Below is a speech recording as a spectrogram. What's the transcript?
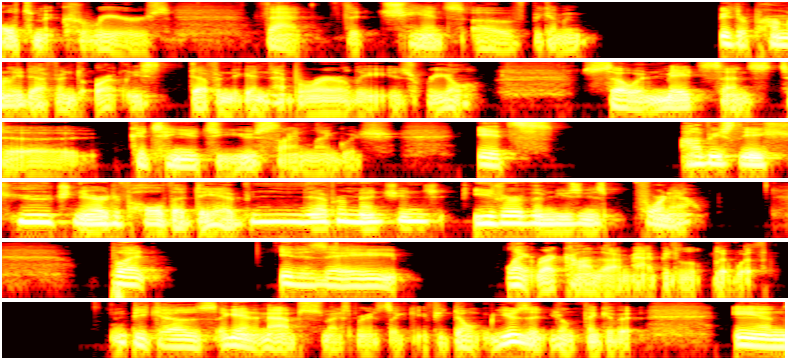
ultimate careers that the chance of becoming either permanently deafened or at least deafened again temporarily is real. So it made sense to continue to use sign language. It's obviously a huge narrative hole that they have never mentioned either of them using this for now. But it is a light retcon that I'm happy to live with. Because again, it maps my experience. Like if you don't use it, you don't think of it. And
